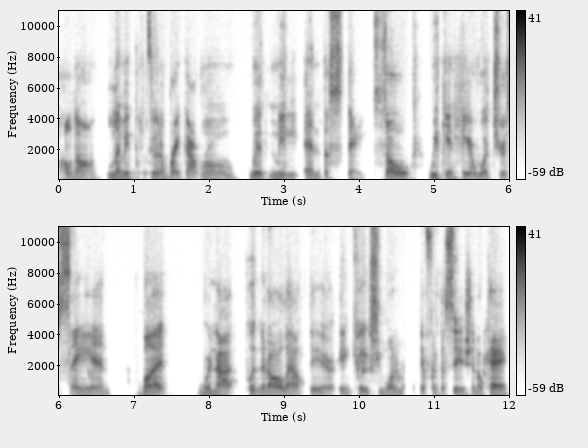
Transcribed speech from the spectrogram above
Hold on. Let me put you in a breakout room with me and the state so we can hear what you're saying, but we're not putting it all out there in case you want to make a different decision, okay?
